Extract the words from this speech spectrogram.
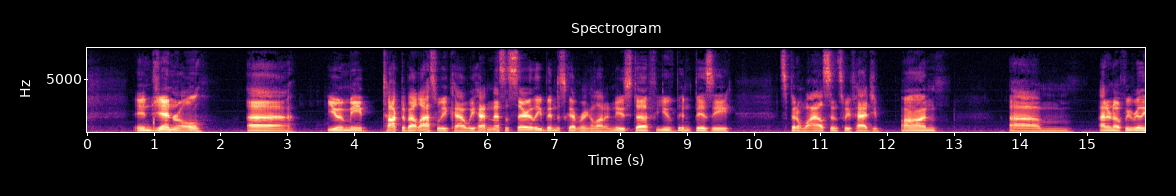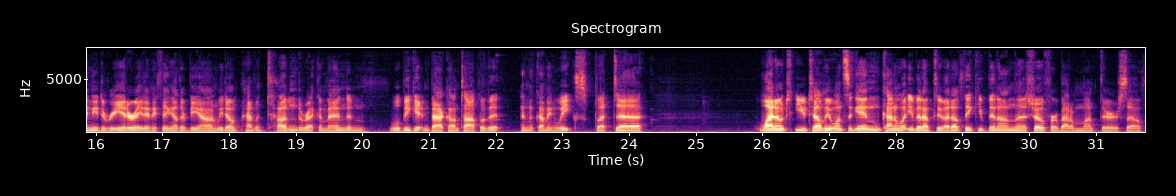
in general, uh, you and me talked about last week how we hadn't necessarily been discovering a lot of new stuff. You've been busy. It's been a while since we've had you on. Um, I don't know if we really need to reiterate anything other beyond we don't have a ton to recommend, and we'll be getting back on top of it in the coming weeks. But uh, why don't you tell me once again kind of what you've been up to? I don't think you've been on the show for about a month or so.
